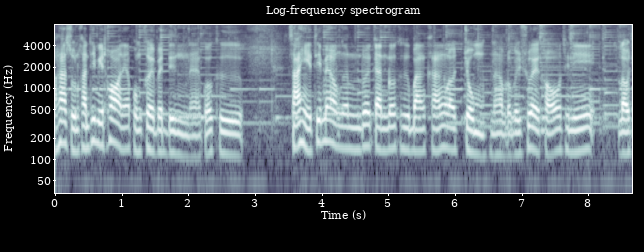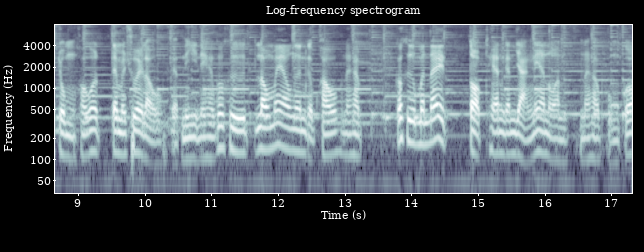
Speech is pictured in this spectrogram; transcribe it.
L50 คันที่มีท่อเนี่ยผมเคยไปดึงนะครับก็คือสาเหตุที่ไม่เอาเงินด้วยกันก็คือบางครั้งเราจมนะครับ เราไปช่วยเขาทีนี้เราจมเขาก็ได้มาช่วยเราแบบนี้นะครับ ก็คือเราไม่เอาเงินกับเขานะครับ ก็คือมันได้ตอบแทนกันอย่างแน่นอนนะครับ ผมก็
